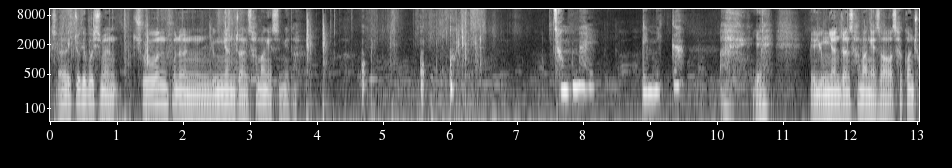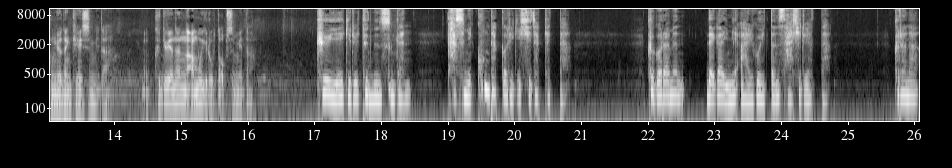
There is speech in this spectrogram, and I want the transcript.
자, 이쪽에 보시면 주은 후는 6년 전 사망했습니다. 어, 어, 어. 정말입니까? 아, 예. 6년 전 사망해서 사건 종료된 케이스입니다. 그 뒤에는 아무 기록도 없습니다. 그 얘기를 듣는 순간 가슴이 콩닥거리기 시작했다. 그거라면 내가 이미 알고 있던 사실이었다. 그러나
